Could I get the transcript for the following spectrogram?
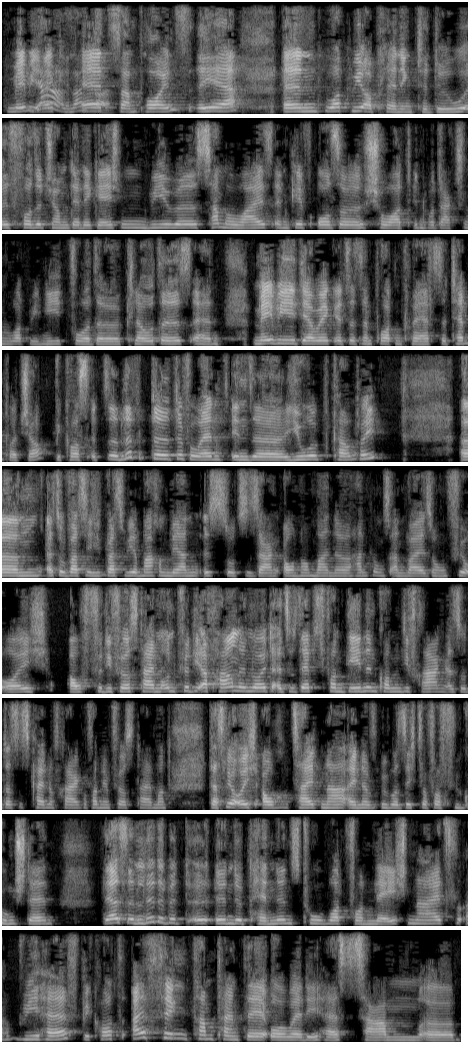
Maybe Yeah, I can Sandra. add some points. Yeah. And what we are planning to do is for the German delegation, we will summarize and give also a short introduction what we need for the clothes. And maybe, Derek, it is as important to have the temperature because it's a little different in the Europe country. Ähm, also was ich, was wir machen werden, ist sozusagen auch nochmal eine Handlungsanweisung für euch, auch für die First-Timer und für die erfahrenen Leute. Also selbst von denen kommen die Fragen. Also das ist keine Frage von den First-Timern, dass wir euch auch zeitnah eine Übersicht zur Verfügung stellen. There's a little bit uh, independence to what for nation nights we have because I think sometimes they already has some uh,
